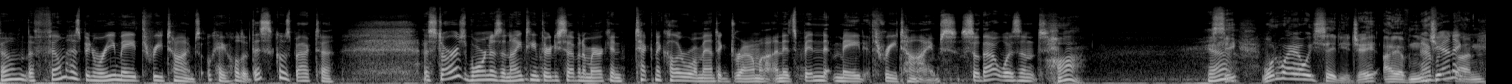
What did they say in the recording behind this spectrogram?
film. The film has been remade three times. Okay, hold it. This goes back to A Star Is Born is a 1937 American Technicolor romantic drama, and it's been made three times. So that wasn't. Huh. Yeah. See, what do I always say to you, Jay? I have never Janet, done.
